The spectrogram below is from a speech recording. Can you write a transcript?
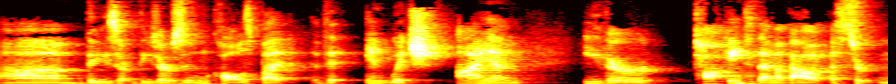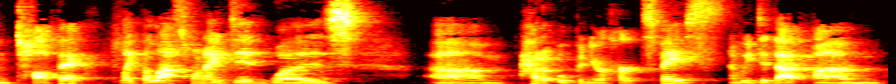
Um, these are these are Zoom calls, but the, in which I am either talking to them about a certain topic. Like the last one I did was um, how to open your heart space, and we did that um,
